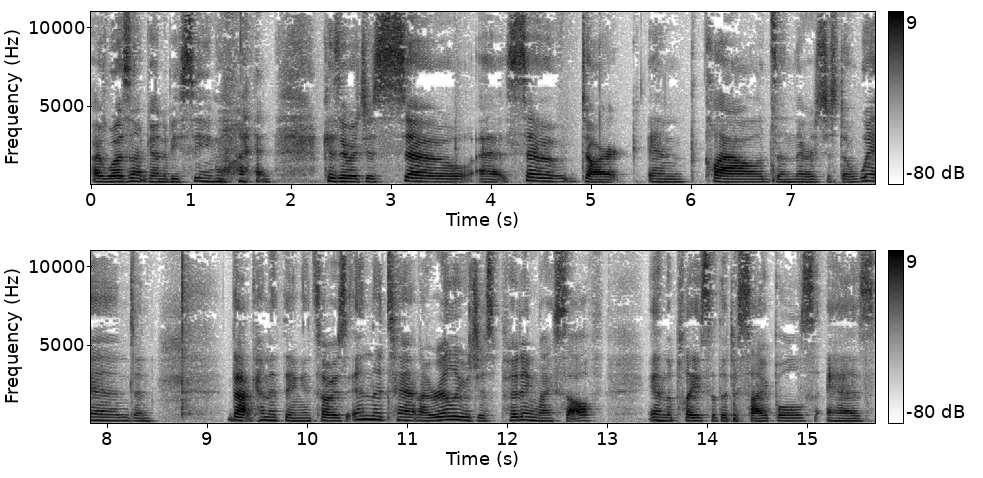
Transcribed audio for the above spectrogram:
I wasn't going to be seeing one because it was just so uh, so dark and clouds and there was just a wind and that kind of thing. And so I was in the tent. I really was just putting myself in the place of the disciples as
